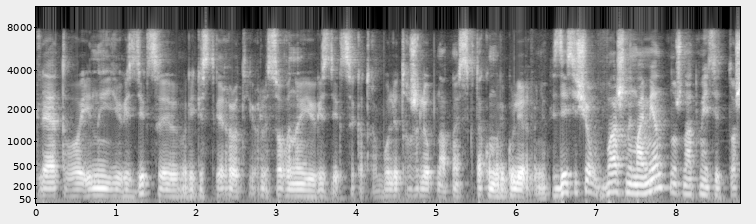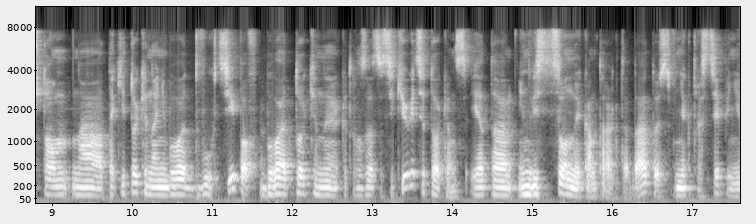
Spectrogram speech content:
для этого иные юрисдикции, регистрируют юрлицованные юрисдикции, которые более дружелюбно относятся к такому регулированию. Здесь еще важный момент нужно отметить, то что а, такие токены, они бывают двух типов. Бывают токены, которые называются security tokens, и это инвестиционные контракты, да, то есть в некоторой степени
